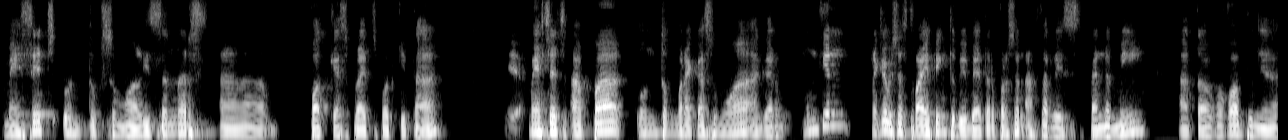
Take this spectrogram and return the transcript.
message untuk semua listeners uh, podcast Bright Spot kita. Yeah. Message apa untuk mereka semua agar mungkin mereka bisa striving to be better person after this pandemic atau Koko punya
